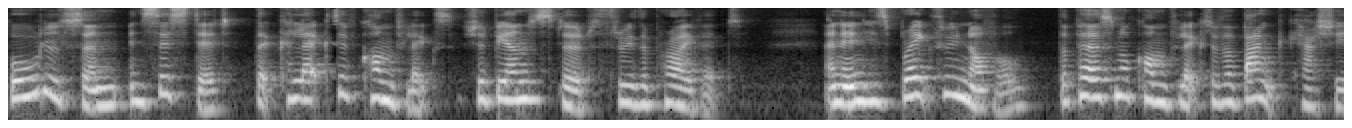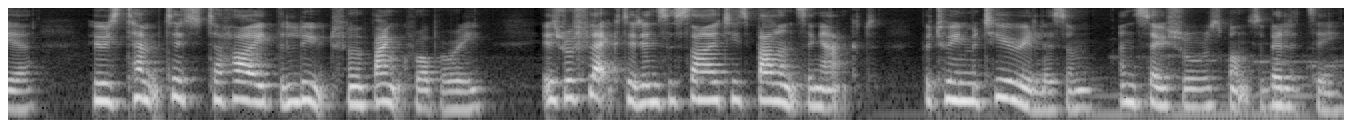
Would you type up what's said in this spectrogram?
Bodelsen insisted that collective conflicts should be understood through the private, and in his breakthrough novel, The Personal Conflict of a Bank Cashier who is tempted to hide the loot from a bank robbery, is reflected in society's balancing act between materialism and social responsibility.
